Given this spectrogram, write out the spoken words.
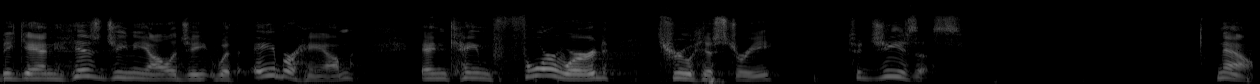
began his genealogy with Abraham and came forward through history to Jesus. Now,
